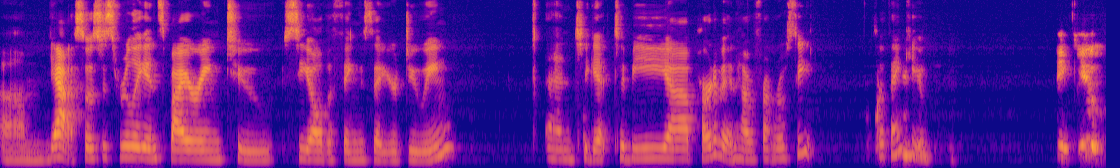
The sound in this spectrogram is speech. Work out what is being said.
um, yeah, so it's just really inspiring to see all the things that you're doing and to get to be uh, part of it and have a front row seat. So thank you. Thank you.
